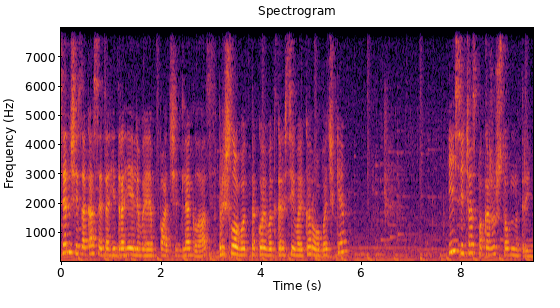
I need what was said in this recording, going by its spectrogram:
Следующий заказ это гидрогелевые патчи для глаз. Пришло вот такой вот красивой коробочке. И сейчас покажу, что внутри.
